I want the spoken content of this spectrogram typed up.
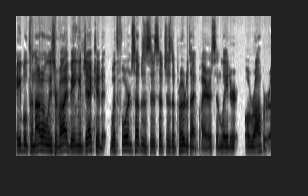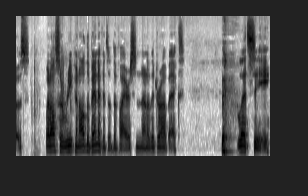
able to not only survive being injected with foreign substances such as the prototype virus and later Ouroboros, but also reaping all the benefits of the virus and none of the drawbacks. Let's see.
